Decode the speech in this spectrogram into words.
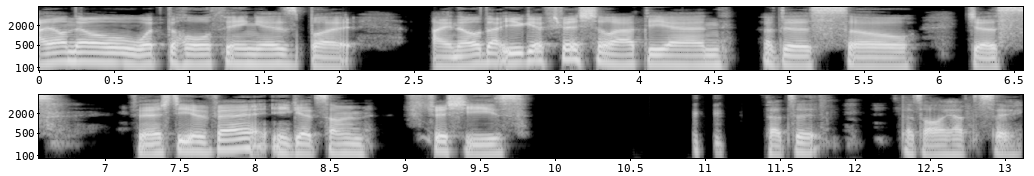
I don't know what the whole thing is, but I know that you get Fischl at the end of this, so just finish the event, you get some fishies. That's it. That's all I have to say.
